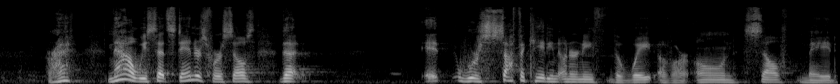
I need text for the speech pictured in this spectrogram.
right? Now we set standards for ourselves that it, we're suffocating underneath the weight of our own self made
